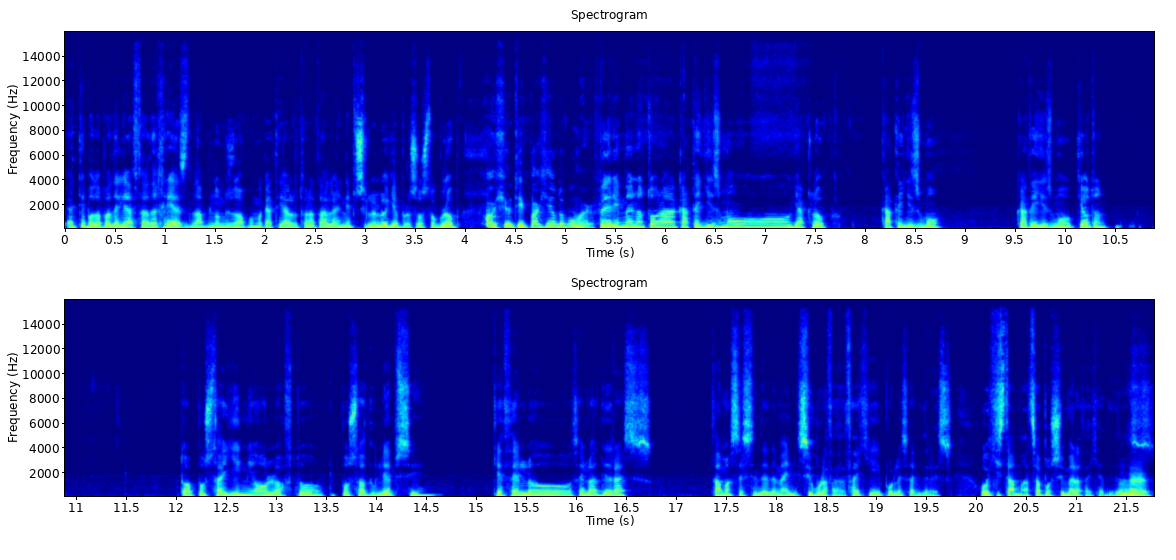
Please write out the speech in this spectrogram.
Ε, τίποτα, παντελή αυτά δεν χρειάζεται να νομίζω να πούμε κάτι άλλο τώρα. Τα άλλα είναι ψηλολόγια μπροστά στον κλοπ. Όχι, ότι υπάρχει να το πούμε. ρε φίλε. Περιμένω τώρα καταιγισμό για κλοπ. Καταιγισμό. Καταιγισμό. Και όταν το πώς θα γίνει όλο αυτό, πώς θα δουλέψει και θέλω, θέλω αντιδράσεις. Θα είμαστε συνδεδεμένοι. Σίγουρα θα, θα έχει πολλές αντιδράσεις. Όχι στα μάτσα, από σήμερα θα έχει αντιδράσεις. Ναι.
